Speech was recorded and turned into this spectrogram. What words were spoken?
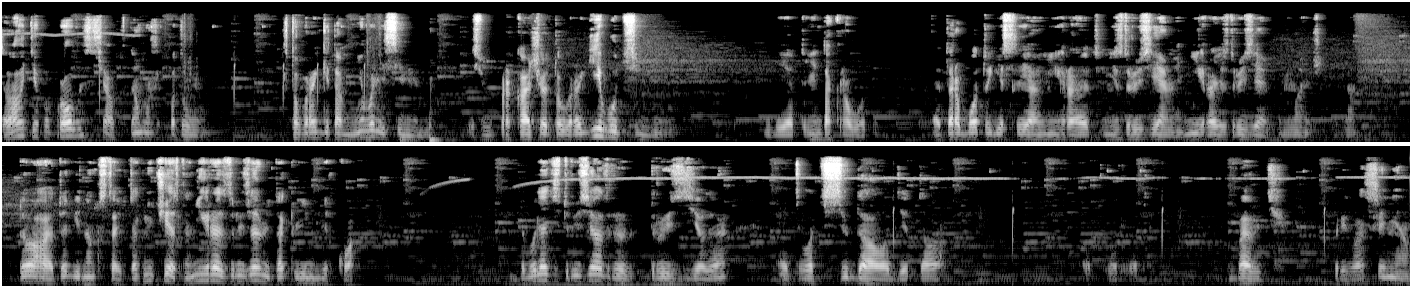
давайте попробуем сначала потом уже подумаем. Что враги там не были сильными. Если прокачивать то враги будут сильнее. Или это не так работает? Это работа если они играют не с друзьями. Они играют с друзьями понимаешь да? Да, это видно, кстати. Так нечестно. Не играть с друзьями так ли легко. Добавляйте друзья, друзья, да? Вот вот сюда вот где-то. Вот, вот, вот. Добавить приглашение.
